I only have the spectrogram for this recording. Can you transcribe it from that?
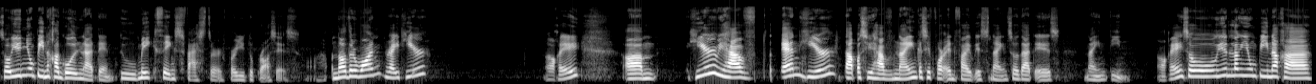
So, yun yung pinaka-goal natin, to make things faster for you to process. Another one, right here. Okay. Um, here, we have 10 here, tapos you have 9 kasi 4 and 5 is 9. So, that is 19. Okay? So, yun lang yung pinaka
